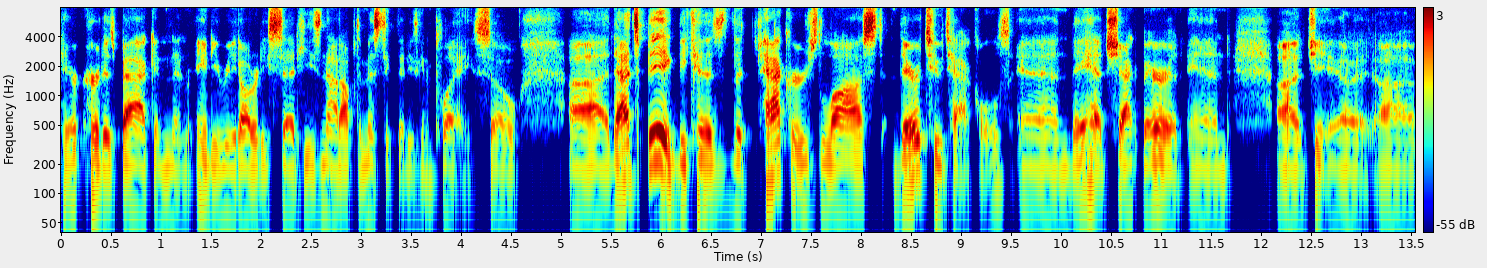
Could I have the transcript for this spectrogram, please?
hurt his back, and then Andy Reid already said he's not optimistic that he's going to play. So uh, that's big because the Packers lost their two tackles, and they had Shaq Barrett and uh, J- uh, uh,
